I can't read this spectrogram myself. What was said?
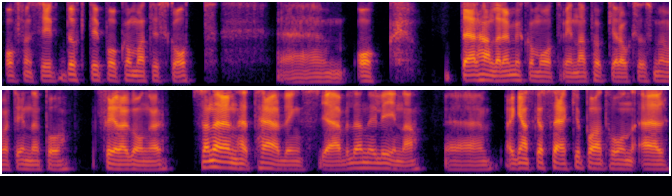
offensivt, duktig på att komma till skott. och Där handlar det mycket om att återvinna puckar också som jag varit inne på flera gånger. Sen Är det den här tävlingsdjävulen Elina. Eh, jag är ganska säker på att hon är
